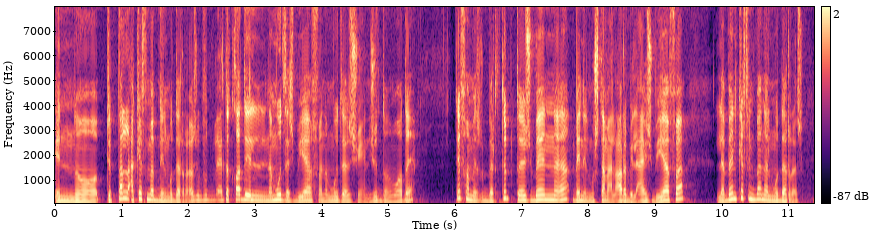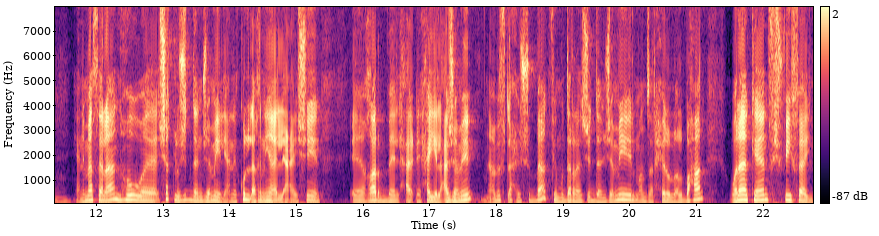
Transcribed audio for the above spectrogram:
إنه بتطلع كيف مبني المدرج وباعتقادي النموذج بيافا نموذج يعني جدا واضح. تفهم بيرتبطش بين بين المجتمع العربي اللي عايش بيافا لبين كيف انبنى المدرج. يعني مثلا هو شكله جدا جميل يعني كل الاغنياء اللي عايشين آه، غرب الحي العجمي يعني بيفتح الشباك في مدرج جدا جميل منظر حلو للبحر ولكن فيش في في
